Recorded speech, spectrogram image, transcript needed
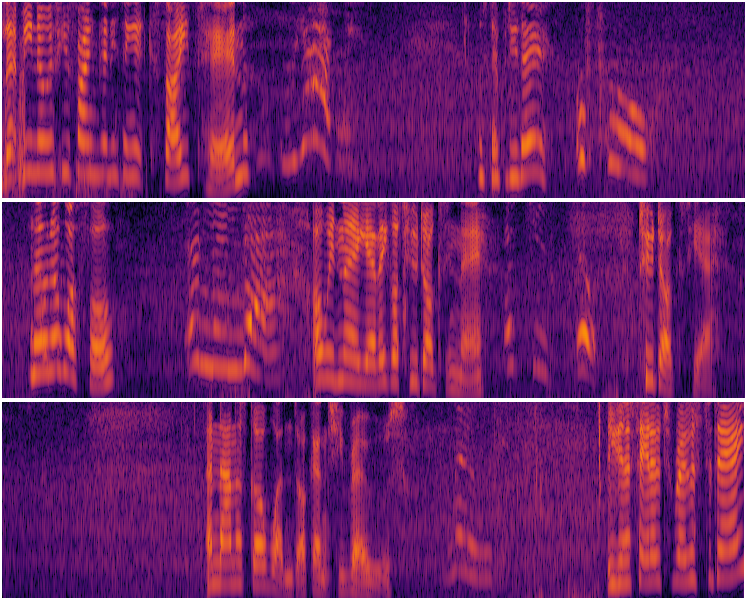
Let me know if you find anything exciting. There's nobody there. Waffle. No, no waffle. And then there. Oh, in there, yeah, they got two dogs in there. Two dogs, here. And Nana's got one dog, hasn't she, Rose? Rose. Are you going to say hello to Rose today?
